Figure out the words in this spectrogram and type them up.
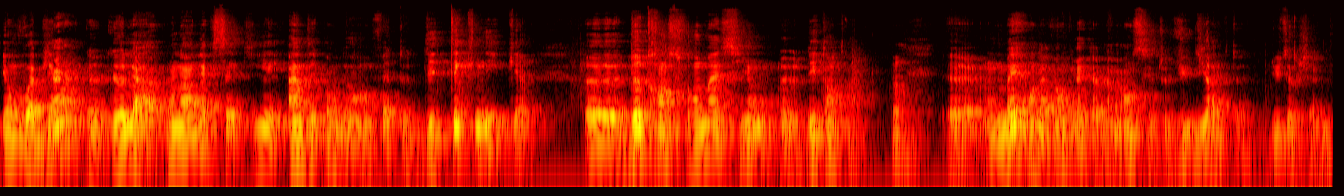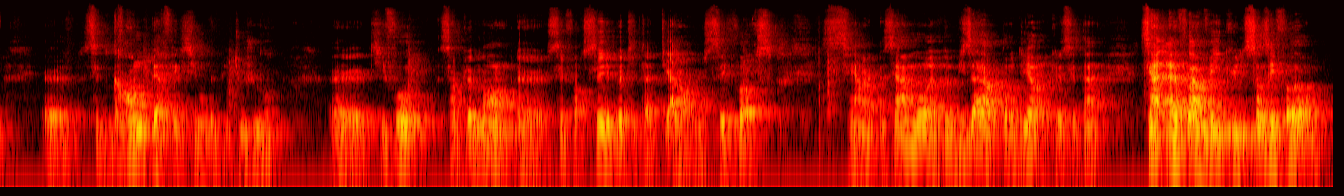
Et on voit bien euh, que là, on a un accès qui est indépendant en fait des techniques euh, de transformation des tantras. Mmh. on met en avant véritablement cette vue directe du Dzogchen, cette grande perfection depuis toujours qu'il faut simplement s'efforcer petit à petit. Alors, on s'efforce, c'est un, un, mot un peu bizarre pour dire que c'est un, c'est à la fois un véhicule sans effort,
